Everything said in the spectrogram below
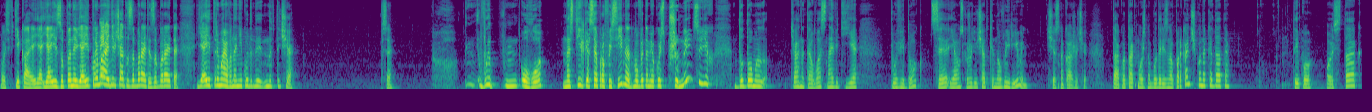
Ось, втікає. Я, я її зупинив, я її тримаю, дівчата, забирайте, забирайте. Я її тримаю, вона нікуди не, не втече. Все. Ви. Ого! Настільки все професійно, я ви там якусь пшеницю їх додому тягнете, а у вас навіть є повідок. Це, я вам скажу, дівчатки, новий рівень, чесно кажучи. Так, отак можна буде різного парканчику накидати. Типу, ось так.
